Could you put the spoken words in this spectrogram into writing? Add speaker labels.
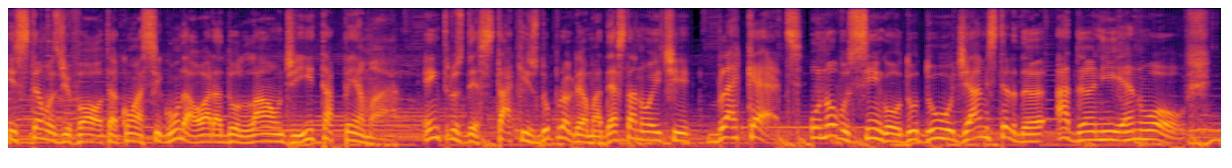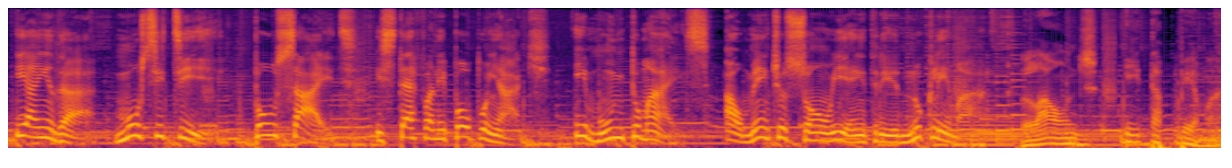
Speaker 1: Estamos de volta com a segunda hora do Lounge Itapema. Entre os destaques do programa desta noite, Black Cat, o novo single do duo de Amsterdã Adani and Wolf. E ainda, Musiti, Poolside, Stephanie Polpunhak e muito mais. Aumente o som e entre no clima.
Speaker 2: Lounge Itapema.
